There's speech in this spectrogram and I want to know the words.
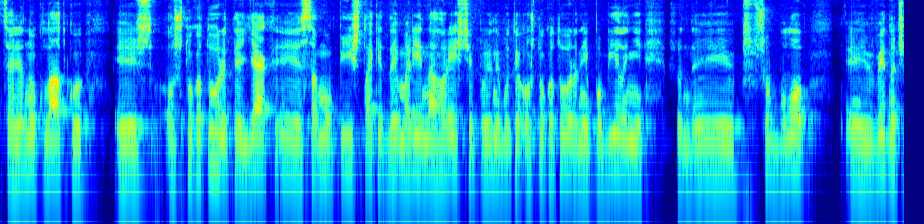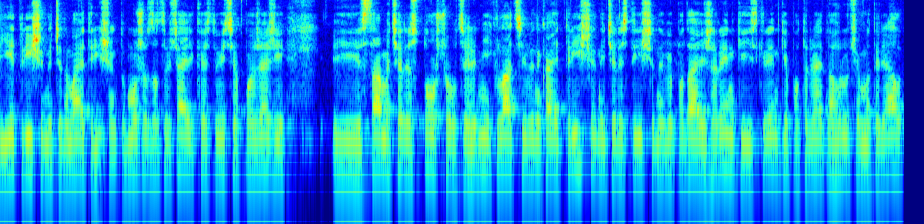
цегляну кладку, оштукатурити як е, саму піч, так і димарі на горищі повинні бути оштукатурені, побілені, щоб, е, було е, видно, чи є тріщини, чи немає тріщин. Тому що зазвичай користуються пожежі і саме через те, що в цегляній кладці виникають тріщини, через тріщини випадають жаринки і скринки, потрапляють на горючий матеріал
